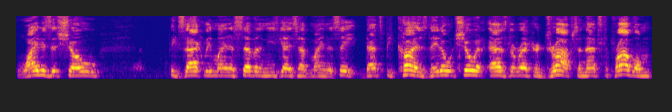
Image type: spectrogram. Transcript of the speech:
Why does it show? exactly minus seven and these guys have minus eight. That's because they don't show it as the record drops, and that's the problem.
